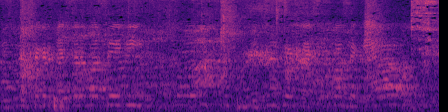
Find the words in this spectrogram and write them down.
බිස්නස් එකට බැස්සට පස්සේ ඉතින් බිස්නස් එකට බැස්සට පස්සේ කියලා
